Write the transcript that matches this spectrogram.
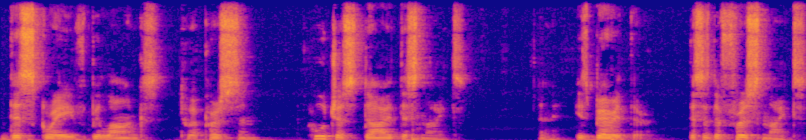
this grave belongs to a person who just died this night and is buried there. This is the first night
